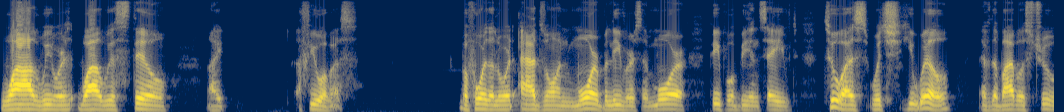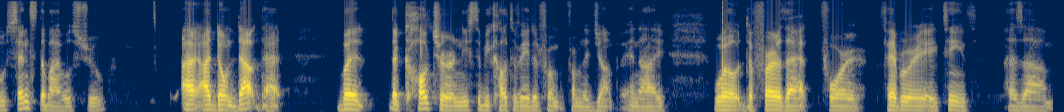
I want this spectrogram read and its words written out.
while we were while we're still like a few of us before the Lord adds on more believers and more people being saved to us, which He will, if the Bible is true, since the Bible is true. I, I don't doubt that. But the culture needs to be cultivated from from the jump and i will defer that for february 18th as um,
